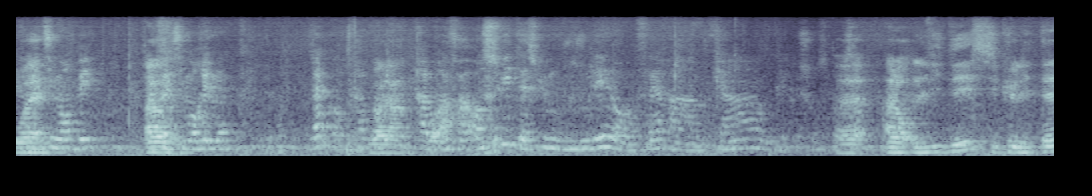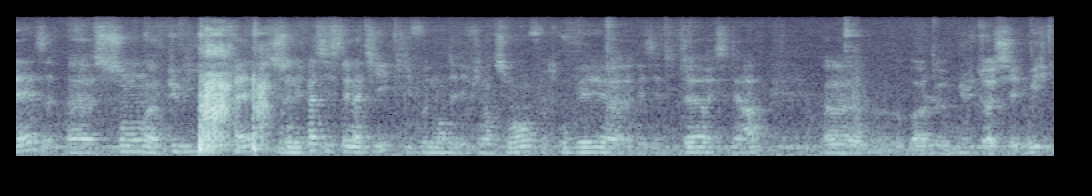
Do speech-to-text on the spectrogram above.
le Ouais. bâtiment B, Ah, le bâtiment Raymond. D'accord. voilà. Enfin, ensuite, est-ce que vous voulez en faire un bouquin ou quelque chose comme Euh, ça alors l'idée c'est que les thèses euh, sont euh, publiées après, ce n'est pas systématique, il faut demander des financements, il faut trouver euh, des éditeurs, etc. Euh, bah, le but euh, c'est oui,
